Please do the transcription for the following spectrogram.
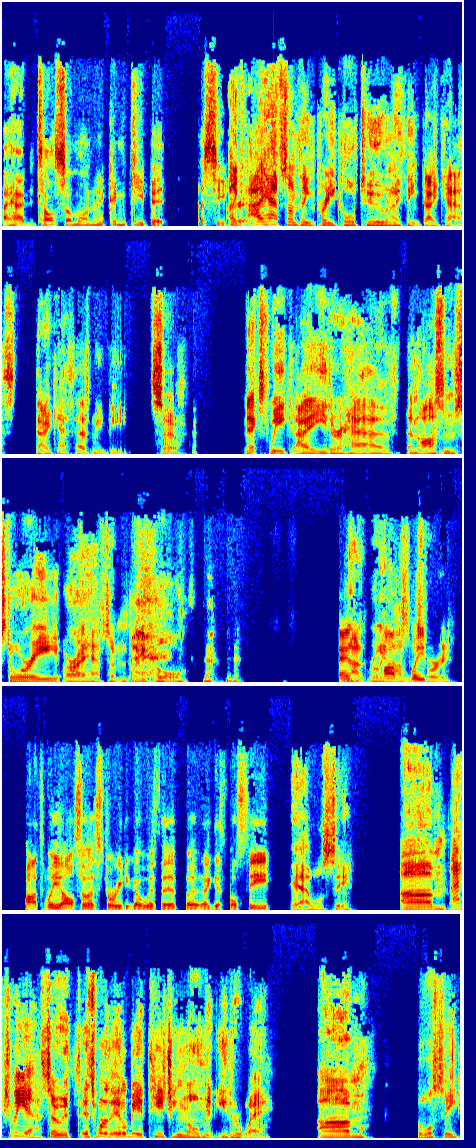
I had to tell someone. I couldn't keep it a secret. Like, I have something pretty cool too, and I think Diecast Diecast has me beat. So next week, I either have an awesome story or I have something pretty cool. And Not really possibly, an awesome story. possibly also a story to go with it, but I guess we'll see. Yeah, we'll see. Um, actually, yeah. So it's it's one of the, it'll be a teaching moment either way. Um, but we'll see.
